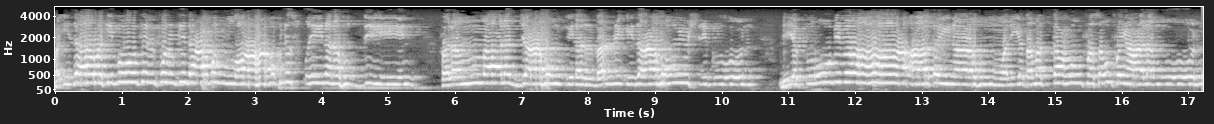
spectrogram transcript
فإذا ركبوا في الفلك دعبوا الله مخلصين له الدين۔ فلما نجعهم إلى البر إذا هم يشركون ليكفروا بما آتيناهم وليتمتعوا فسوف يعلمون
